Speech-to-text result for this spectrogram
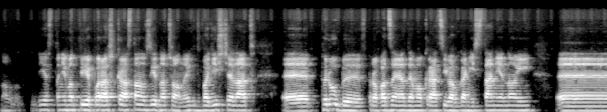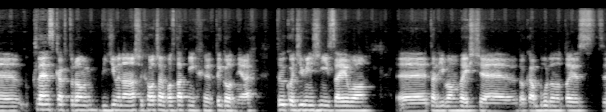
No, jest to niewątpliwie porażka Stanów Zjednoczonych. 20 lat e, próby wprowadzenia demokracji w Afganistanie, no i klęska, którą widzimy na naszych oczach w ostatnich tygodniach. Tylko 9 dni zajęło talibom wejście do Kabulu, no to jest e,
